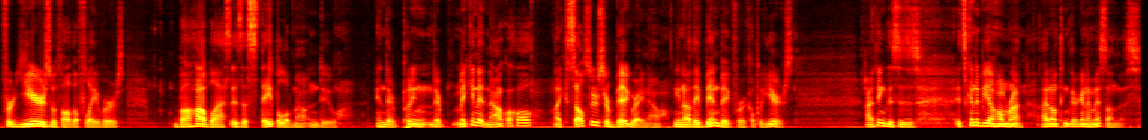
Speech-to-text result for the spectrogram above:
for years with all the flavors. Baja Blast is a staple of Mountain Dew, and they're putting they're making it an alcohol. Like seltzers are big right now. You know, they've been big for a couple years. I think this is, it's going to be a home run. I don't think they're going to miss on this.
